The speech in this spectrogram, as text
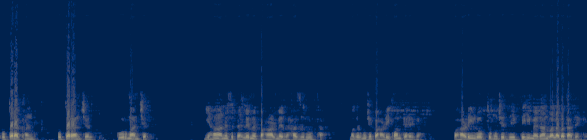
उत्तराखंड, उत्तरांचल, कूर्मांचल। यहाँ आने से पहले मैं पहाड़ में रहा ज़रूर था, मगर मुझे पहाड़ी कौन कहेगा? पहाड़ी लोग तो मुझे देखते ही मैदान वाला बता देंगे।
